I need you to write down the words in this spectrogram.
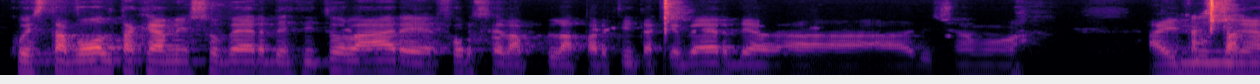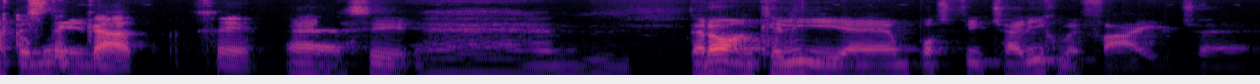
questa volta che ha messo Verde titolare, forse la, la partita che Verde ha, diciamo, ha illuminato meno. Sì. Eh, sì. Eh, però anche lì è un po' sfiga, cioè lì come fai? Cioè...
